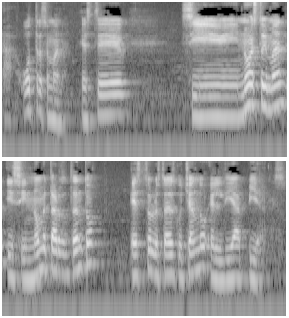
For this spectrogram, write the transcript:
la otra semana. Este, si no estoy mal y si no me tardo tanto, esto lo estás escuchando el día viernes.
